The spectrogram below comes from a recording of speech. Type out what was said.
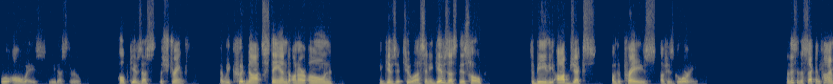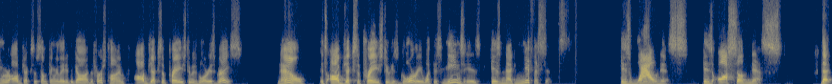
who will always lead us through. Hope gives us the strength that we could not stand on our own. He gives it to us, and He gives us this hope to be the objects of the praise of His glory. Now, this is the second time we were objects of something related to God. The first time, objects of praise to His glorious grace. Now it's objects of praise to his glory. What this means is his magnificence, his wowness, his awesomeness. That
